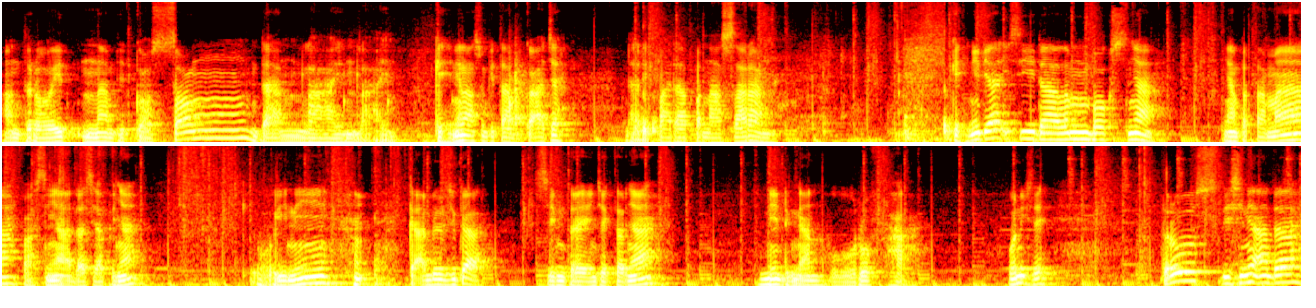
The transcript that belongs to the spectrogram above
Android 6.0 dan lain-lain. Oke ini langsung kita buka aja daripada penasaran. Oke ini dia isi dalam boxnya. Yang pertama pastinya ada siapanya. Oh ini keambil juga SIM tray injektornya ini dengan huruf H. Unik sih. Terus di sini ada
